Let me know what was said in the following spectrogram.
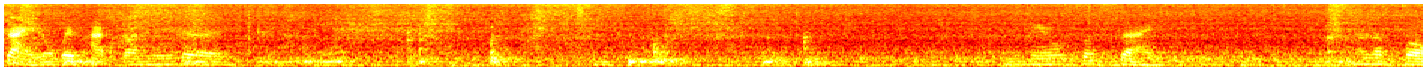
ใส่ลงไปผัดตอนนี้เลยแล้วก็ใส่มะละกอ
